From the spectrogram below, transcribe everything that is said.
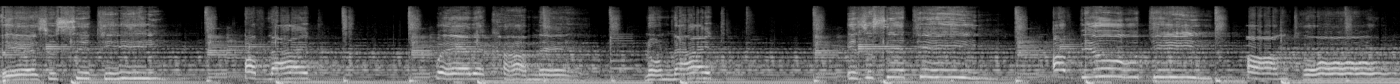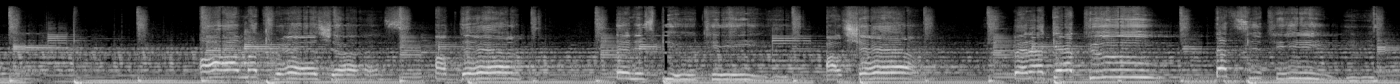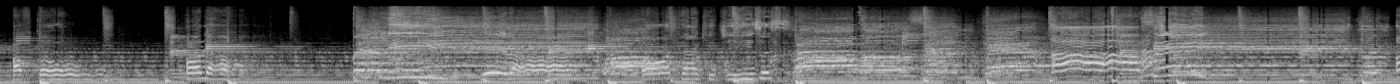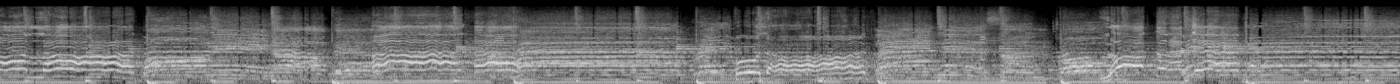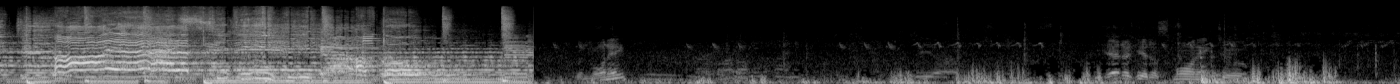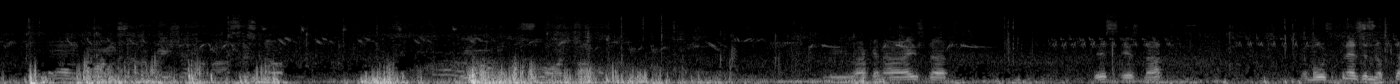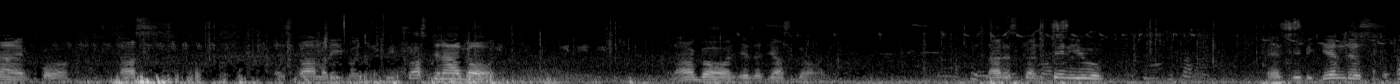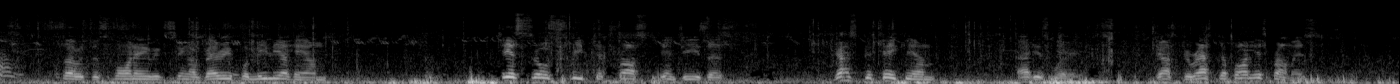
There's a city of light where there cometh no night. It's a city of beauty untold. All my treasures up there in its beauty I'll share when I get to that city of gold. Oh Lord, when I leave, yeah Lord. Oh, thank you, Jesus. I'll this morning to celebration of sister. We recognize that this is not the most pleasant of time for us as family, but we trust in our God. And our God is a just God. Let us continue as we begin this service this morning. We sing a very familiar hymn. Tis so sweet to trust in Jesus, just to take him at his word, just to rest upon his promise,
